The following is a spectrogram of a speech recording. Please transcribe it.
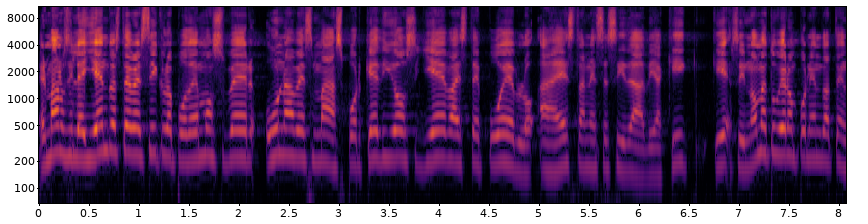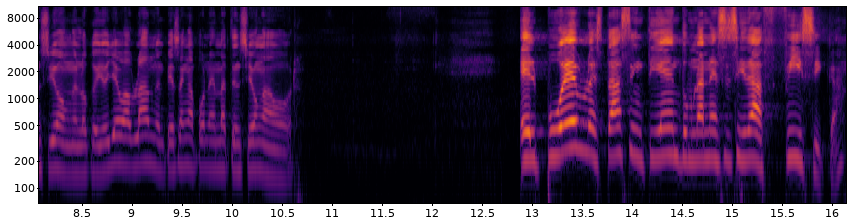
Hermanos, y leyendo este versículo podemos ver una vez más por qué Dios lleva a este pueblo a esta necesidad. Y aquí, si no me estuvieron poniendo atención en lo que yo llevo hablando, empiecen a ponerme atención ahora. El pueblo está sintiendo una necesidad física.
